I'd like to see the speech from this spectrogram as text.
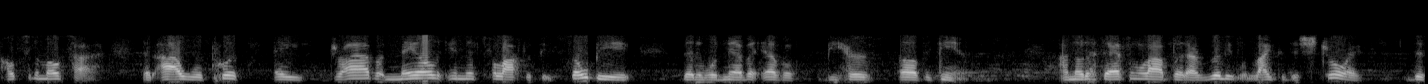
I hope to the Most High, that I will put a drive a nail in this philosophy so big that it will never ever be heard of again. I know that's asking a lot, but I really would like to destroy this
